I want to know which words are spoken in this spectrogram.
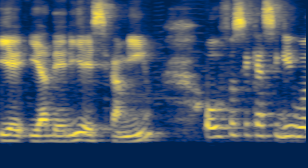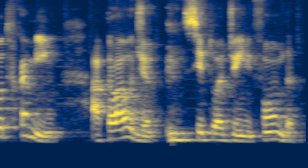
e, e aderir a esse caminho, ou você quer seguir o outro caminho. A Cláudia citou a Jane Fonda,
